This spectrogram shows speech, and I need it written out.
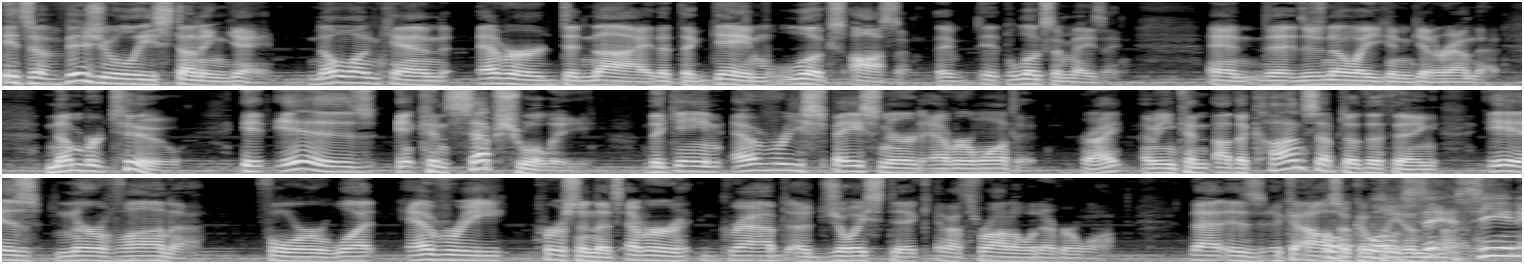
it's a visually stunning game. No one can ever deny that the game looks awesome. It looks amazing, and th- there's no way you can get around that. Number two, it is it conceptually the game every space nerd ever wanted. Right? I mean, can, uh, the concept of the thing is Nirvana for what every person that's ever grabbed a joystick and a throttle would ever want. That is also Well, completely well, undeniable. seeing,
